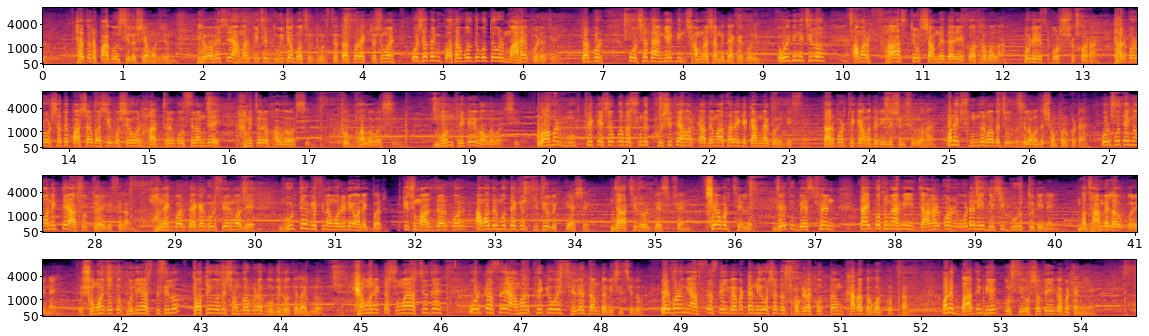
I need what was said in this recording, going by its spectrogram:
এতটা পাগল ছিল সে আমার জন্য। এভাবে সে আমার পিছে দুইটা বছর ঘুরছে। তারপর একটা সময় ওর সাথে আমি কথা বলতে বলতে ওর মায়ে পড়ে যায়। তারপর ওর সাথে আমি একদিন সামনাসামনি দেখা করি। ওই দিনই ছিল আমার ফার্স্ট ওর সামনে দাঁড়িয়ে কথা বলা, ওরে স্পর্শ করা। তারপর ওর সাথে পাশাপাশি বসে ওর হাত ধরে বলছিলাম যে, আমি তোরে ভালোবাসি, খুব ভালোবাসি, মন থেকেই ভালোবাসি। ও আমার মুখ থেকে এসব কথা শুনে খুশিতে আমার কাঁধে মাথা রেখে কান্না করে দিচ্ছে। তারপর থেকে আমাদের রিলেশন শুরু হয়। অনেক সুন্দরভাবে চলতেছিল আমাদের সম্পর্কটা। ওর প্রতি আমি অনেকটাই আসক্ত হয়ে গেছিলাম। অনেকবার দেখা করছি এর মাঝে ঘুরতেও গেছিলাম ওরে নিয়ে অনেকবার। কিছু মাছ দেওয়ার পর আমাদের মধ্যে একজন তৃতীয় ব্যক্তি আসে। যা ছিল ওর বেস্ট ফ্রেন্ড সে আবার ছেলে। যেহেতু বেস্ট ফ্রেন্ড তাই প্রথমে আমি জানার পর ওটা নিয়ে বেশি গুরুত্ব দিই নাই বা ঝামেলাও করি নাই। সময় যত ঘনিয়ে আসতেছিল, ততই ওদের সম্পর্কটা গভীর হতে লাগল। এমন একটা সময় আসছে যে ওর কাছে আমার থেকে ওই ছেলের দামটা বেশি ছিল। এরপর আমি আস্তে আস্তে এই ব্যাপারটা নিয়ে ওর সাথে ঝগড়া করতাম, খারাপ ব্যবহার করতাম। অনেক বাজে বিহেভ করছি ওর সাথে এই ব্যাপারটা নিয়ে।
